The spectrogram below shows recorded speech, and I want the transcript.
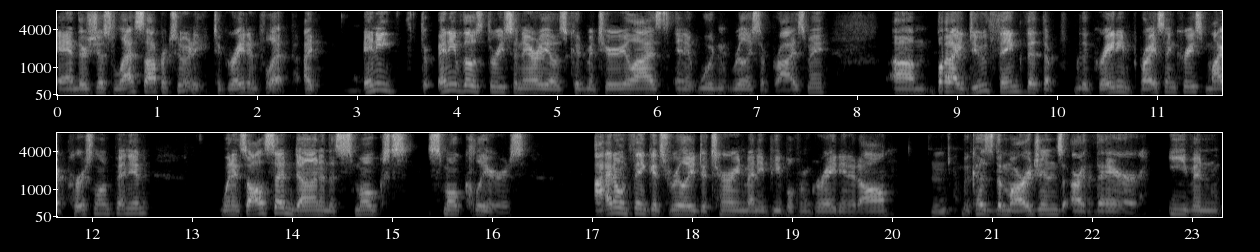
and there's just less opportunity to grade and flip. I any any of those three scenarios could materialize and it wouldn't really surprise me. Um, but I do think that the the grading price increase, my personal opinion, when it's all said and done and the smokes smoke clears, I don't think it's really deterring many people from grading at all hmm. because the margins are there even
